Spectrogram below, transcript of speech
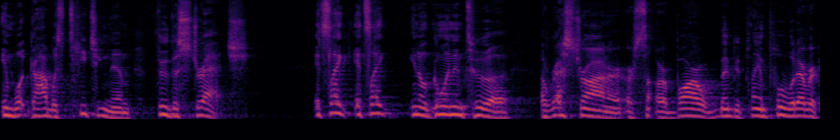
in what God was teaching them through the stretch. It's like, it's like you know, going into a, a restaurant or, or, or, a bar, or maybe playing pool, whatever,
